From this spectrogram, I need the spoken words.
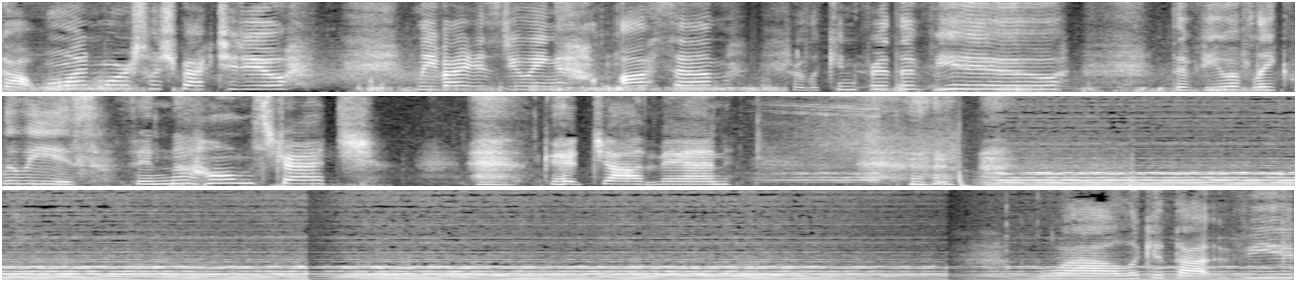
Got one more switchback to do. Levi is doing awesome. We're looking for the view. The view of Lake Louise. It's in the home stretch. Good job, man. look at that view.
